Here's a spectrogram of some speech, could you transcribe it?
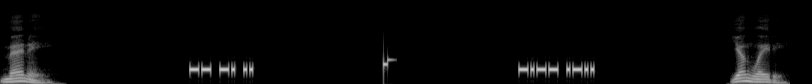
Many. Young lady.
